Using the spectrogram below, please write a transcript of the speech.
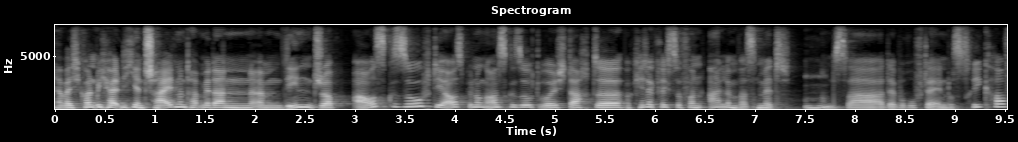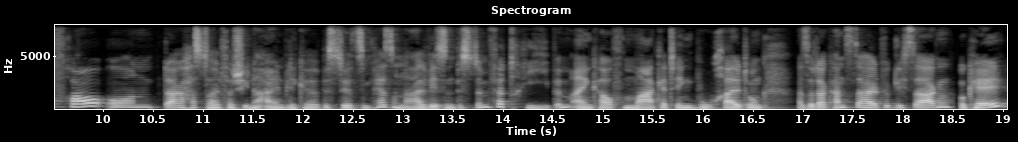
Aber ich konnte mich halt nicht entscheiden und habe mir dann ähm, den Job ausgesucht, die Ausbildung ausgesucht, wo ich dachte, okay, da kriegst du von allem was mit. Und das war der Beruf der Industriekauffrau. Und da hast du halt verschiedene Einblicke. Bist du jetzt im Personalwesen, bist du im Vertrieb, im Einkauf, Marketing, Buchhaltung. Also da kannst du halt wirklich sagen, okay,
